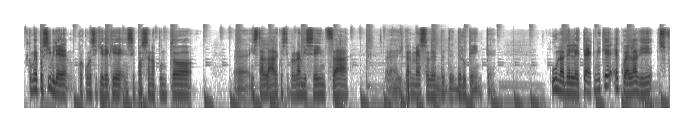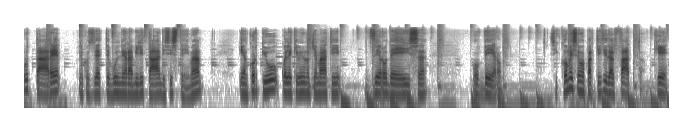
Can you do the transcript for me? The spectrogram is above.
com'è possibile, qualcuno si chiede, che si possano appunto eh, installare questi programmi senza eh, il permesso de, de, dell'utente? Una delle tecniche è quella di sfruttare le cosiddette vulnerabilità di sistema e ancor più quelle che vengono chiamati zero days, ovvero siccome siamo partiti dal fatto che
